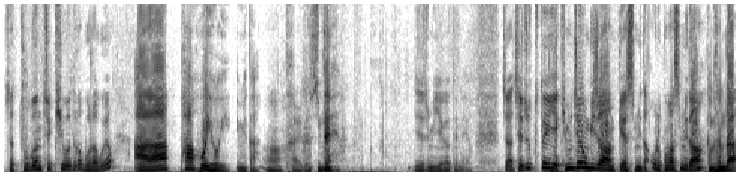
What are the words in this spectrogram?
자 두 번째 키워드가 뭐라고요? 아아 파호이호이입니다. 아 알겠습니다. 네, 이제 좀 이해가 되네요. 자 제주투데이의 김재훈 기자와 함께했습니다. 오늘 고맙습니다. 감사합니다.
